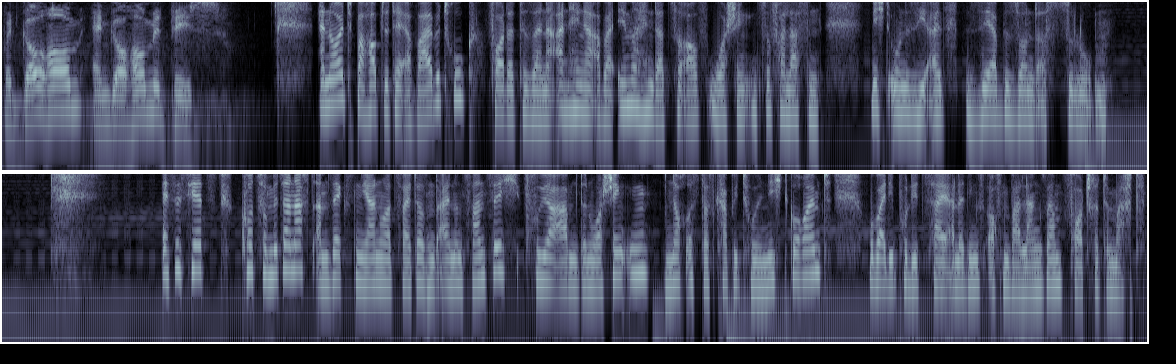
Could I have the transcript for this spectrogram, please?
But go home and go home in peace. Erneut behauptete er Wahlbetrug, forderte seine Anhänger aber immerhin dazu auf, Washington zu verlassen, nicht ohne sie als sehr besonders zu loben. Es ist jetzt kurz vor Mitternacht am 6. Januar 2021, früher Abend in Washington. Noch ist das Kapitol nicht geräumt, wobei die Polizei allerdings offenbar langsam Fortschritte macht.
